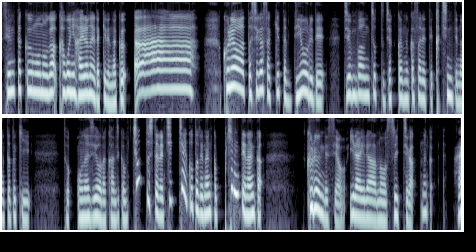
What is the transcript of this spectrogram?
洗濯物がカゴに入らないだけでなく、あーこれは私がさっき言ったディオールで順番ちょっと若干抜かされてカチンってなった時と同じような感じかも。ちょっとしたね、ちっちゃいことでなんかピンってなんか来るんですよ。イライラのスイッチが。なんか、え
